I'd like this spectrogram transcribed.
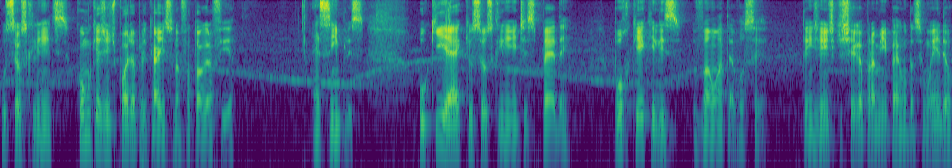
os seus clientes. Como que a gente pode aplicar isso na fotografia? É simples. O que é que os seus clientes pedem? Por que, que eles vão até você? Tem gente que chega para mim e pergunta assim, Wendel,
